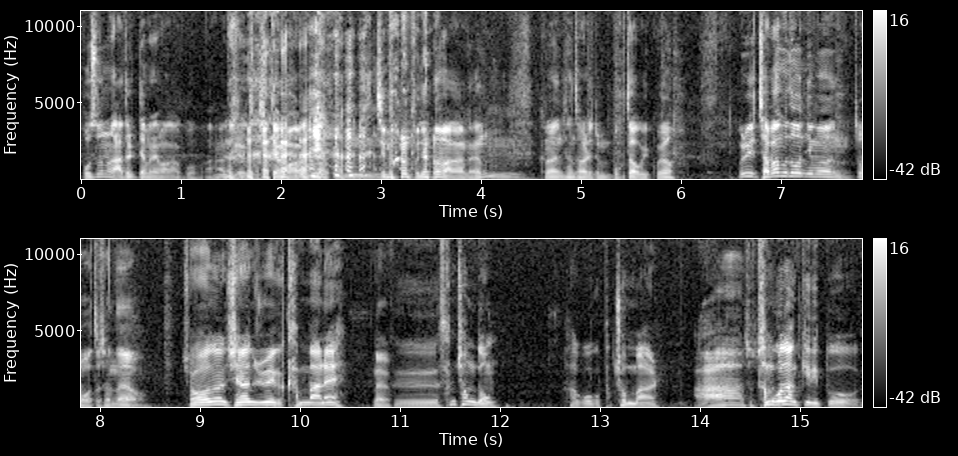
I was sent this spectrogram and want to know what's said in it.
보수는 아들 때문에 망하고 아, 아들 자식 때문에 망하고 진보는 분열로 망하는 음. 그런 현상을 좀 목도하고 있고요. 우리 자방구도님은 좀 어떠셨나요? 저는 지난주에 그 간만에 네. 그 삼청동 하고 그 북촌마을 아, 저 감고단길이 또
